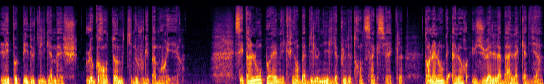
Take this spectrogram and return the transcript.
L'épopée de Gilgamesh, le grand homme qui ne voulait pas mourir. C'est un long poème écrit en Babylonie il y a plus de 35 siècles, dans la langue alors usuelle là-bas, l'acadien,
